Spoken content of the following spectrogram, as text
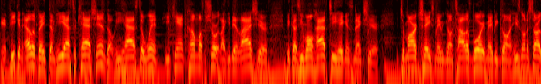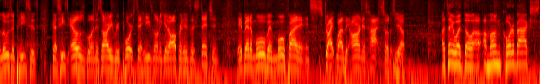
if he can elevate them, he has to cash in, though. He has to win. He can't come up short like he did last year because he won't have Tee Higgins next year. Ja'Marr Chase may be gone. Tyler Boyd may be gone. He's going to start losing pieces because he's eligible, and there's already reports that he's going to get offered his extension. They better move and move right and strike while the iron is hot, so to speak. Yep. I'll tell you what, though, among quarterbacks,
